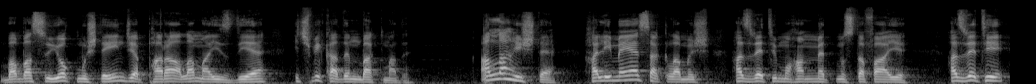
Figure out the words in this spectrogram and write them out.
Babası yokmuş deyince para alamayız diye hiçbir kadın bakmadı. Allah işte Halime'ye saklamış Hazreti Muhammed Mustafa'yı. Hazreti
